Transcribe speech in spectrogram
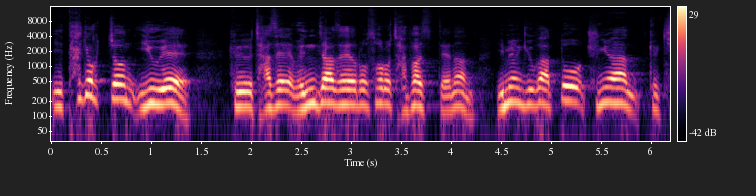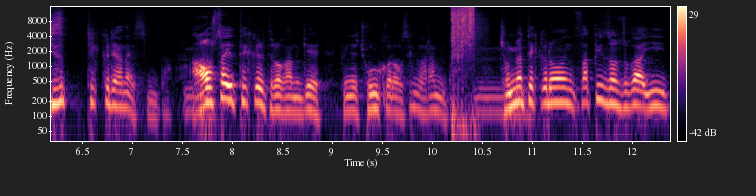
이 타격전 이후에 그 자세 왼 자세로 서로 잡았을 때는 이명규가 또 중요한 그 기습 태클이 하나 있습니다. 아웃사이드 태클 들어가는 게 굉장히 좋을 거라고 생각을 합니다. 정면 태클은 사핀 선수가 이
